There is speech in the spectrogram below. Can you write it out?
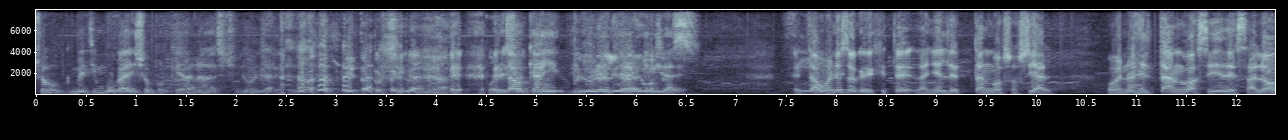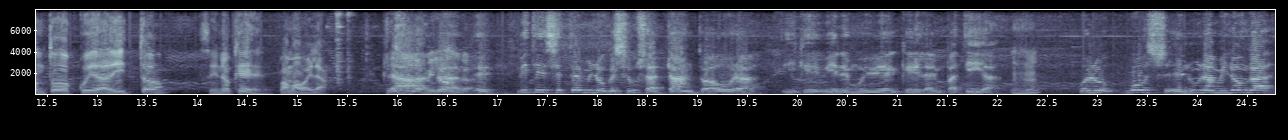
yo metí un bocadillo porque Ana, si no, larga. está perfecto. Por eso es que hay pluralidad de actividades. Está bueno eso que dijiste, Daniel, de tango social. Porque no es el tango así de salón, todo cuidadito, sino que vamos a bailar. Claro, eh, ¿Viste ese término que se usa tanto ahora y que viene muy bien, que es la empatía? Bueno, vos en una milonga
